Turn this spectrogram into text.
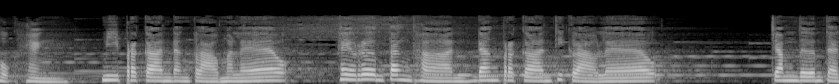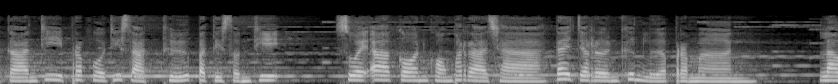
หกแห่ง มีประการดังกล่าวมาแล้ว ให้เริ่มตั้งทานดังประการที่กล่าวแล้วจำเดิมแต่การที่พระโพธิสัตว์ถือปฏิสนธิสวยอากรของพระราชาได้เจริญขึ้นเหลือประมาณ เหล่า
